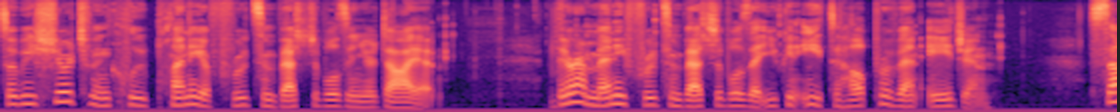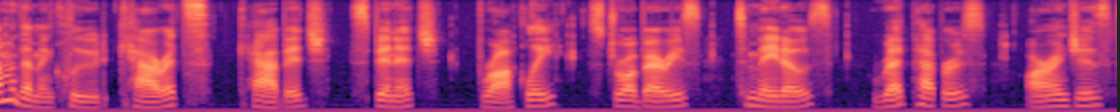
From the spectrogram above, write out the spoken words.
so be sure to include plenty of fruits and vegetables in your diet. There are many fruits and vegetables that you can eat to help prevent aging. Some of them include carrots, cabbage, spinach, broccoli, strawberries, tomatoes, red peppers, oranges,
